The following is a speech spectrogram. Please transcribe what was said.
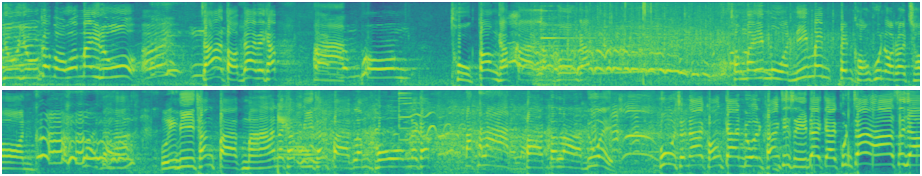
อยู่ๆก็บอกว่าไม่รู้จ้าตอบได้ไหมครับ ปากลำโพง ถูกต้องครับปากลำโพงครับทำไมหมวดนี้ไม่เป็นของคุณอรชรนะฮะอุ๊ยมีทั้งปากหมานะครับ มีทั้งปากลำโพงนะครับ ปากตลาด ปากตลาดด้วย ผู้ชนะของการดวลครั้งที่ 4 ได้แก่คุณจ้าอาสยา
